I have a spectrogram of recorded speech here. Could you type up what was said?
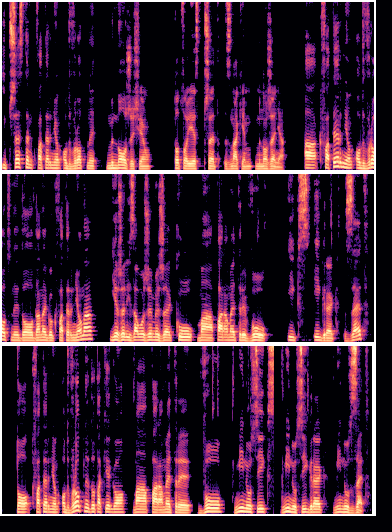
i przez ten kwaternion odwrotny mnoży się to, co jest przed znakiem mnożenia. A kwaternion odwrotny do danego kwaterniona, jeżeli założymy, że Q ma parametry W, X, Y, Z, to kwaternion odwrotny do takiego ma parametry W, minus X, minus Y, minus Z.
